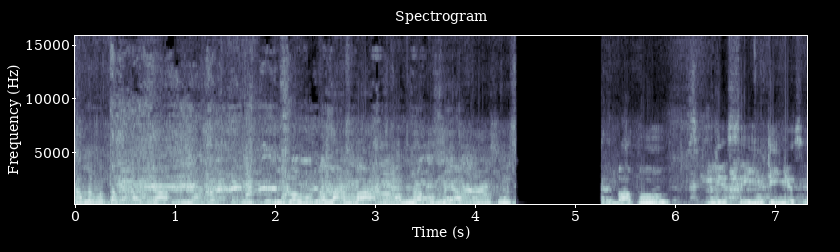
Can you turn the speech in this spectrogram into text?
কালো মতো ফলকা দুটো মতো লম্বা সব রকম মেয়ে আছে। আর বাপু ছেলে সেইন্টিং আছে।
